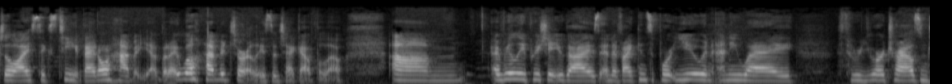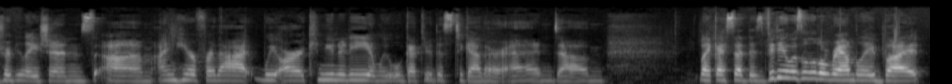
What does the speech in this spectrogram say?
July 16th. I don't have it yet, but I will have it shortly, so check out below. Um, I really appreciate you guys, and if I can support you in any way through your trials and tribulations, um, I'm here for that. We are a community, and we will get through this together. And um, like I said, this video was a little rambly, but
